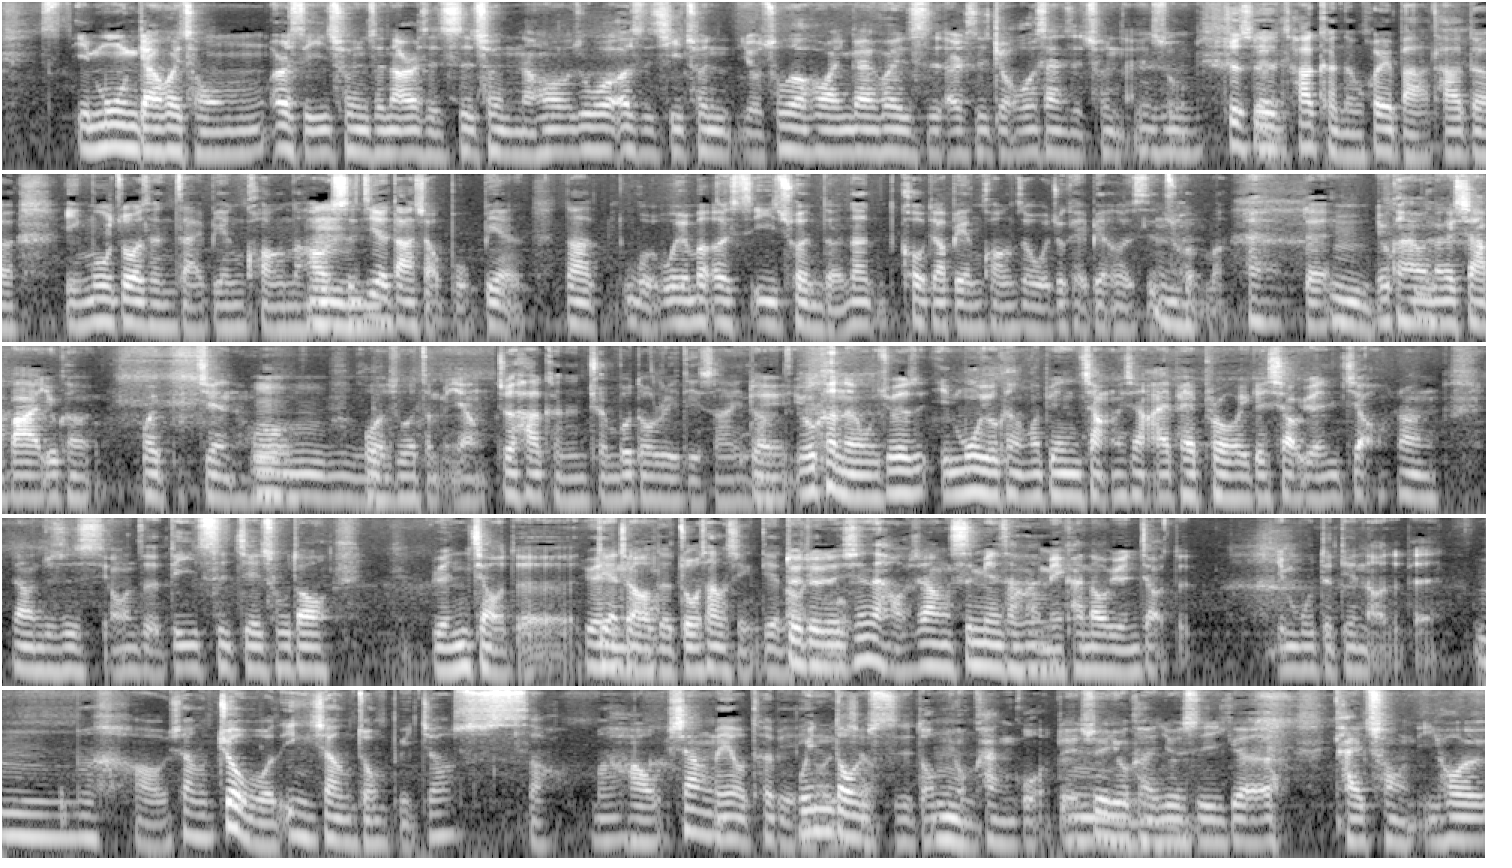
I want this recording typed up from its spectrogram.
荧幕应该会从二十一寸升到二十四寸，然后如果二十七寸有出的话，应该会是二十九或三十寸来说，嗯就是它可能会把它的荧幕做成窄边框，然后实际的大小不变。那我我有没有二十一寸的？那扣掉边框之后，我就可以变二十寸嘛？对，嗯有可能有那个下巴有可能会不见，或、或者说怎么样。就它可能全部都 redesign 对有可能，我觉得荧幕有可能会变成像像 iPad Pro 一个小圆角，让让就是使用者第一次接触到圆角的电脑圆角。的桌上型电脑。对对对，，现在好像市面上还没看到圆角的荧幕的电脑，对不对？嗯，好像就我印象中比较少吗？好像没有特别 Windows 都没有看过，对，所以有可能就是一个开创，以后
